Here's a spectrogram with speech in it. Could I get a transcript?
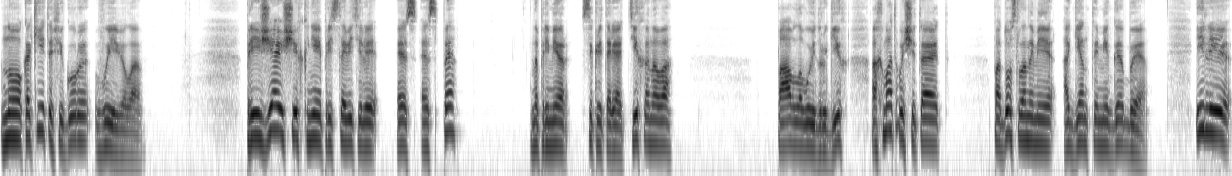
но какие-то фигуры выявила. Приезжающих к ней представители ССП, например, секретаря Тихонова, Павлову и других Ахматова считает подосланными агентами ГБ или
